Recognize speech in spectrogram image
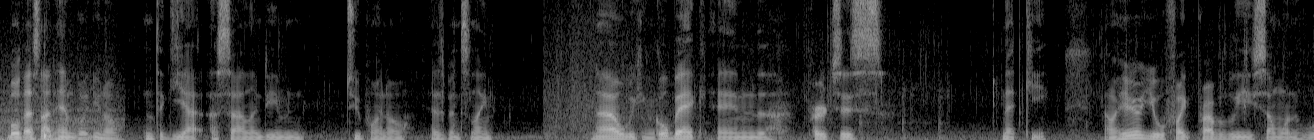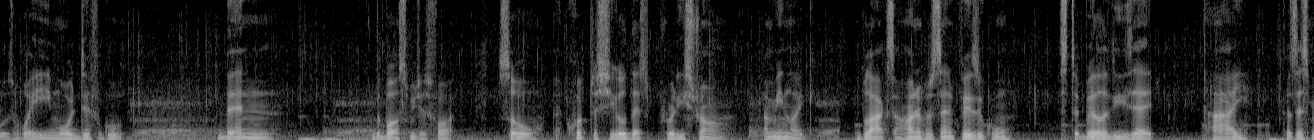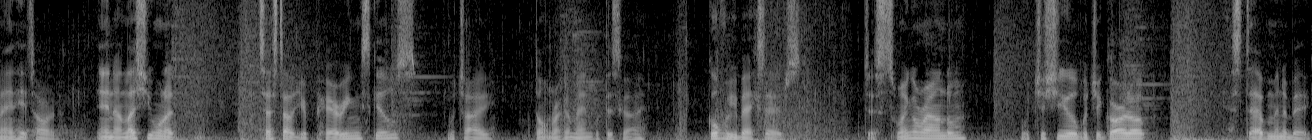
Well, that's not him, but you know. The Giat Asylum Demon 2.0 has been slain. Now we can go back and purchase that key. Now here you will fight probably someone who was way more difficult than the boss we just fought. So equip the shield that's pretty strong. I mean like blocks 100% physical, stability's at high, because this man hits hard. And unless you want to test out your parrying skills, which I don't recommend with this guy, go for your backstabs. Just swing around them with your shield, with your guard up, and stab him in the back.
